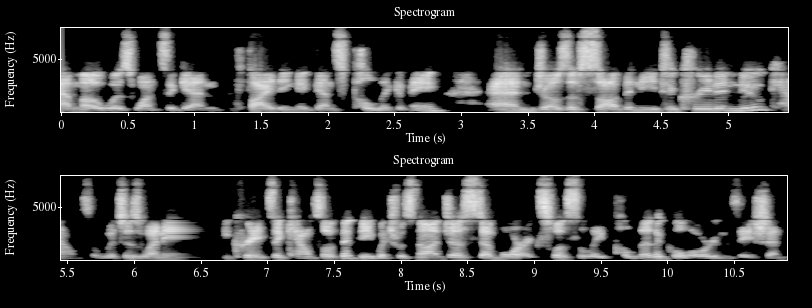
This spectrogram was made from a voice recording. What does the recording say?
Emma was once again fighting against polygamy, and Joseph saw the need to create a new council, which is when he he creates a Council of 50, which was not just a more explicitly political organization,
